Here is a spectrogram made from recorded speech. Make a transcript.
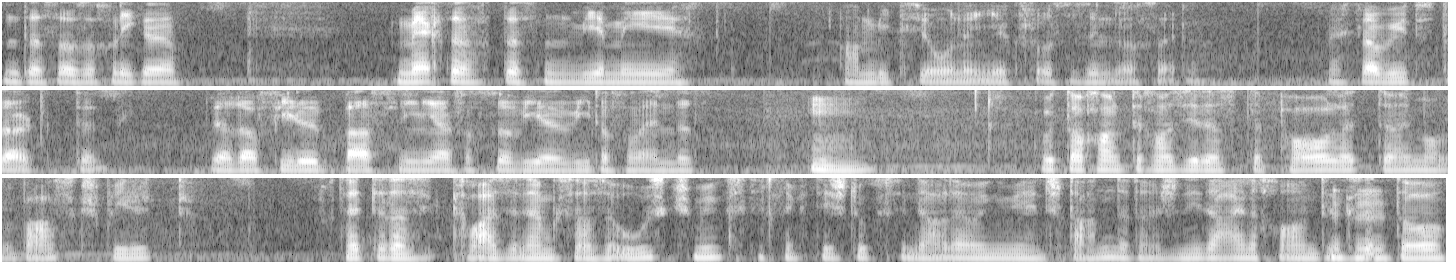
Und das also ein bisschen, man merkt einfach, dass wie mehr Ambitionen eingeflossen sind, würde ich sagen. Ich glaube, heutzutage werden auch viele Basslinien einfach so wie wiederverwendet. Mhm. Gut, da könnte auch sein, dass der Paul hat da immer Bass gespielt. Vielleicht hat er das quasi dann so also ausgeschmückt. Ich denke, die Stücke sind alle irgendwie entstanden. Da ist nicht einer gekommen und Mhm. gesagt, da,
